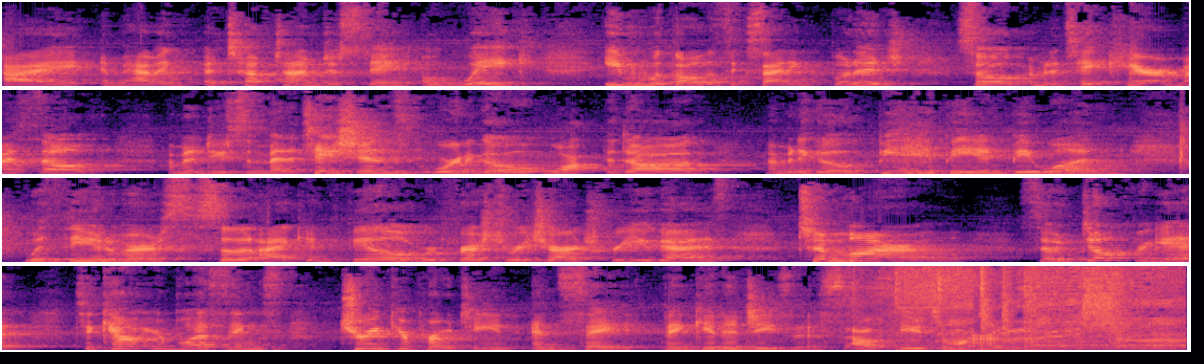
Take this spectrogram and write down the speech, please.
I am having a tough time just staying awake, even with all this exciting footage. So I'm gonna take care of myself. I'm gonna do some meditations. We're gonna go walk the dog. I'm gonna go be a hippie and be one with the universe so that I can feel refreshed and recharged for you guys tomorrow. So don't forget to count your blessings, drink your protein, and say thank you to Jesus. I'll see you tomorrow.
